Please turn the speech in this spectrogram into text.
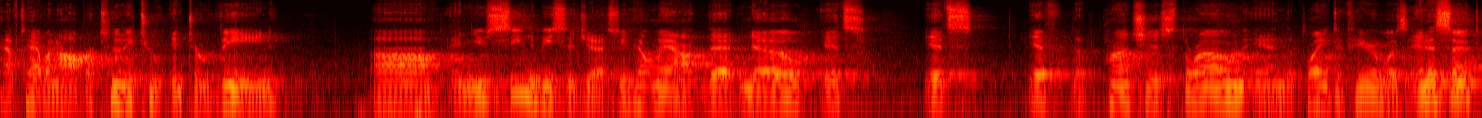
have to have an opportunity to intervene. Um, and you seem to be suggesting, help me out, that no, it's, it's if the punch is thrown and the plaintiff here was innocent,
